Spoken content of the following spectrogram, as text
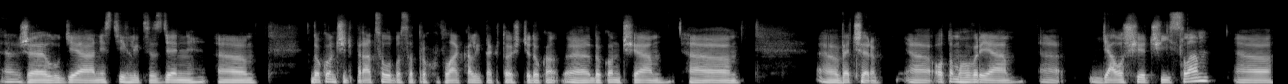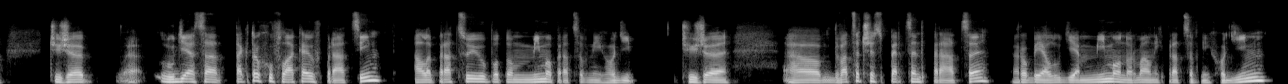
že ľudia nestihli cez deň ehm, dokončiť prácu, lebo sa trochu flákali, tak to ešte dokon, e, dokončia e, e, večer. O tom hovoria ďalšie čísla, čiže ľudia sa tak trochu flákajú v práci, ale pracujú potom mimo pracovných hodín. Čiže 26% práce robia ľudia mimo normálnych pracovných hodín,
